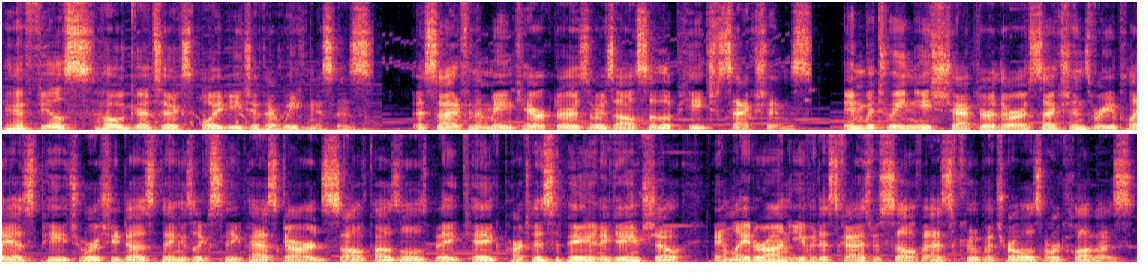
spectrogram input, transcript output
and it feels so good to exploit each of their weaknesses. Aside from the main characters, there's also the Peach sections. In between each chapter, there are sections where you play as Peach where she does things like sneak past guards, solve puzzles, bake cake, participate in a game show, and later on even disguise herself as Koopatrols or Clubbas.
